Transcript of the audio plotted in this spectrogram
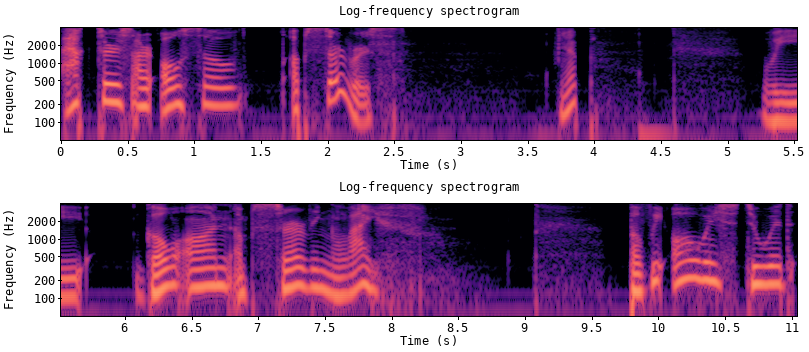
Actors are also observers. Yep. We go on observing life, but we always do it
